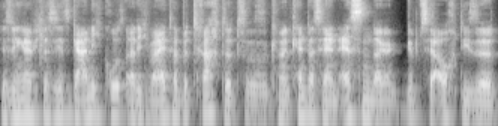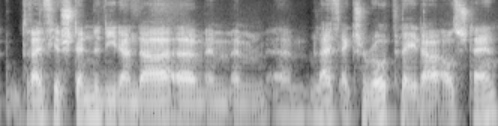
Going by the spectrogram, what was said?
Deswegen habe ich das jetzt gar nicht großartig weiter betrachtet. Also man kennt das ja in Essen, da gibt's ja auch diese drei, vier Stände, die dann da ähm, im, im ähm, Live-Action-Roleplay da ausstellen.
